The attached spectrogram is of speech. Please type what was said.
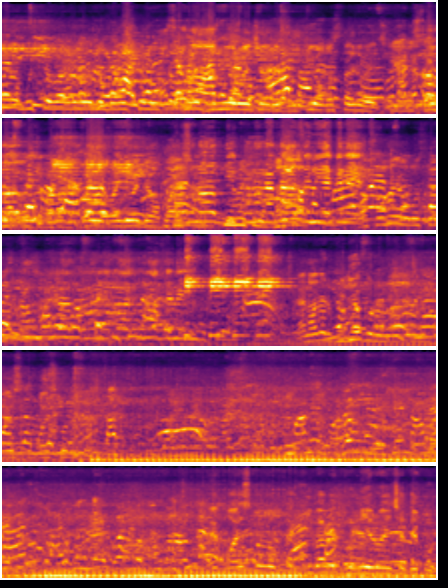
না বুঝতে পারবেন ওই যে অবস্থায় রয়েছে ওই অসহায় অবস্থায় এনাদের ভিডিও করুন বয়স্ক বয়স্ক বয়স্ক লোকটা কীভাবে ঘুমিয়ে রয়েছে দেখুন।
